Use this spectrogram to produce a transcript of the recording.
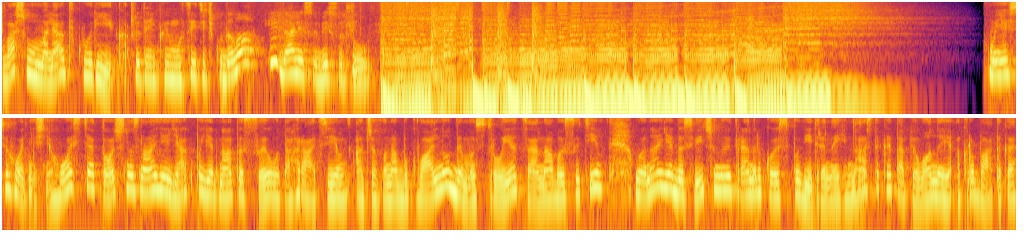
Вашому малятку рік. Швиденько йому цитічку дала і далі собі суджу. Моя сьогоднішня гостя точно знає, як поєднати силу та грацію, адже вона буквально демонструє це на висоті. Вона є досвідченою тренеркою з повітряної гімнастики та пілонної акробатики.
